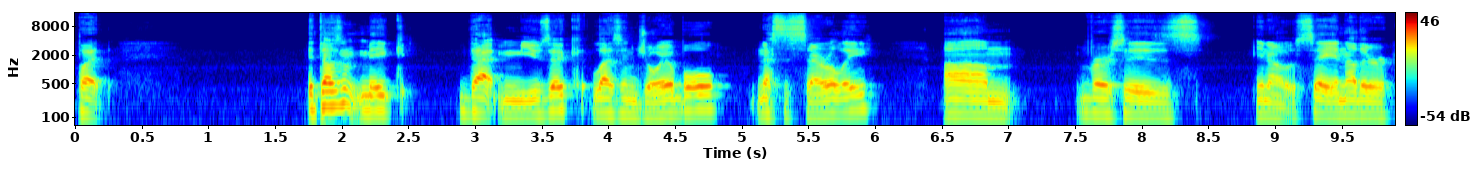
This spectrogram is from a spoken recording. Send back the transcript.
but it doesn't make that music less enjoyable necessarily. Um, versus you know, say another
